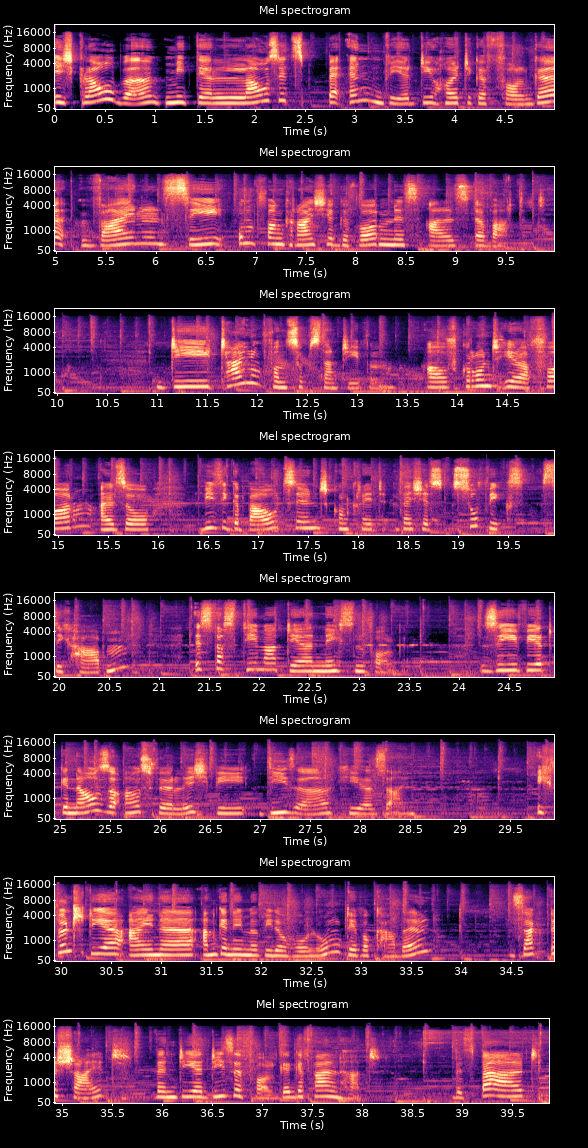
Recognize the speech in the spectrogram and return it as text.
Ich glaube, mit der Lausitz beenden wir die heutige Folge, weil sie umfangreicher geworden ist als erwartet. Die Teilung von Substantiven aufgrund ihrer Form, also wie sie gebaut sind, konkret welches Suffix sie haben, ist das Thema der nächsten Folge. Sie wird genauso ausführlich wie diese hier sein. Ich wünsche dir eine angenehme Wiederholung der Vokabeln. Sag Bescheid, wenn dir diese Folge gefallen hat. Bis bald!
